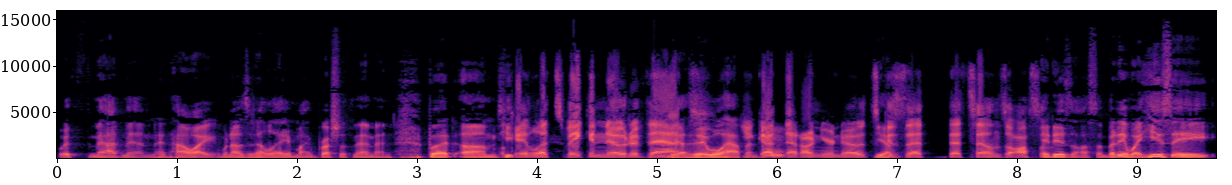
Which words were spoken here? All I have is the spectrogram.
with Mad Men and how I when I was in LA my brush with Mad Men. But um he- Okay, let's make a note of that. Yes, it will happen. You got that on your notes Yeah. because that that sounds awesome. It is awesome. But anyway, he's a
